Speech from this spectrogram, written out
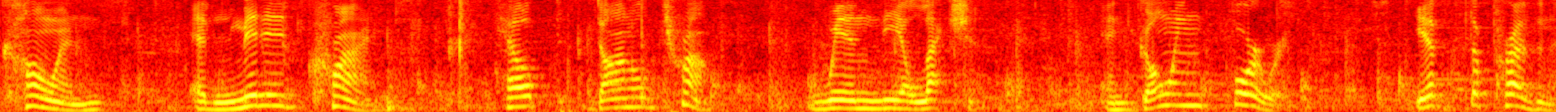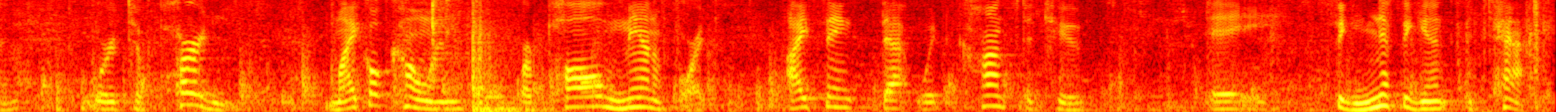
Cohen's admitted crimes helped Donald Trump win the election. And going forward, if the president were to pardon Michael Cohen or Paul Manafort, I think that would constitute a significant attack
